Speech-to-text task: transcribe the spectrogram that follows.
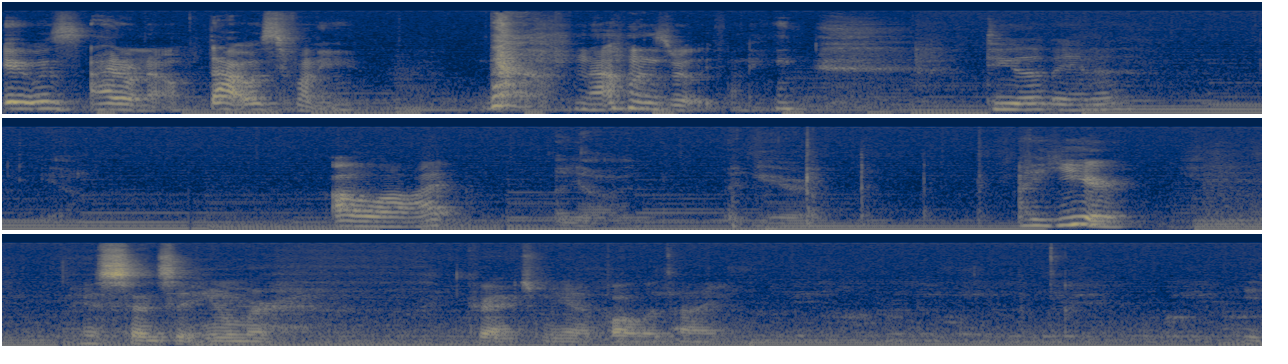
it was I don't know that was funny. that was really funny. Do you love Anna? Yeah. A lot. I got a year. A A year. His sense of humor cracks me up all the time. He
